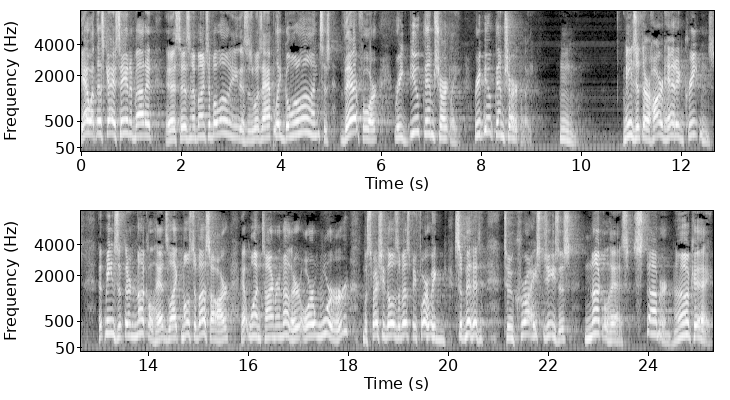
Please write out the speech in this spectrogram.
yeah, what this guy's saying about it, this isn't a bunch of baloney. This is what's aptly going on. It says, therefore, rebuke them sharply. Rebuke them sharply. Hmm means that they're hard headed Cretans. It means that they're knuckleheads like most of us are at one time or another, or were, especially those of us before we submitted to Christ Jesus, knuckleheads, stubborn. Okay.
